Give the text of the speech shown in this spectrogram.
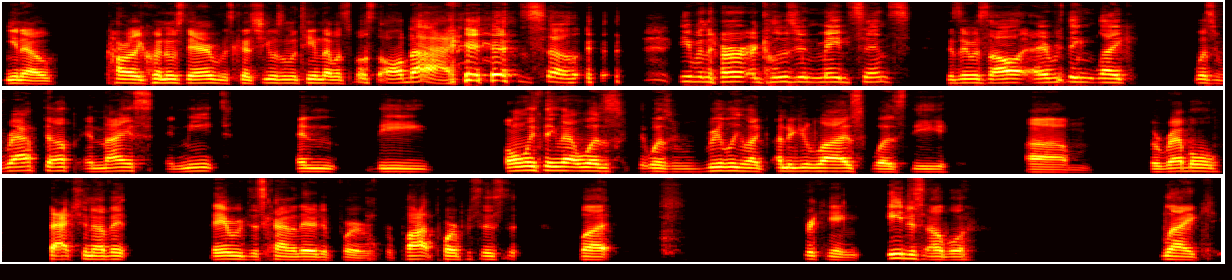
you know, Harley Quinn was there was because she was on the team that was supposed to all die. so even her inclusion made sense because it was all everything like was wrapped up and nice and neat. And the only thing that was that was really like underutilized was the um the rebel faction of it. They were just kind of there to, for for plot purposes, but freaking Idris Elba like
